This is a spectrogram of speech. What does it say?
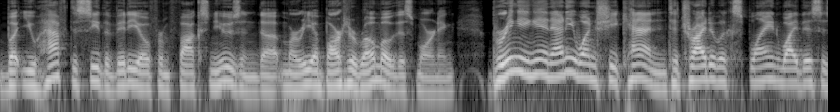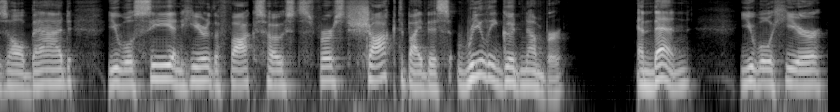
But you have to see the video from Fox News and uh, Maria Bartiromo this morning, bringing in anyone she can to try to explain why this is all bad. You will see and hear the Fox hosts first shocked by this really good number. And then you will hear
